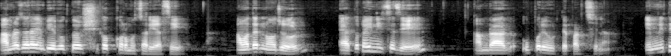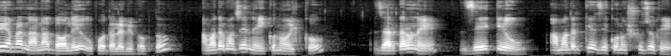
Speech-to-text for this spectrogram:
আমরা যারা এমপিভুক্ত শিক্ষক কর্মচারী আছি, আমাদের নজর এতটাই নিচে যে আমরা আর উপরে উঠতে পারছি না। এমনিতেই আমরা নানা দলে, উপদলে বিভক্ত। আমাদের মাঝে নেই কোনো ঐক্য, যার কারণে যে কেউ আমাদেরকে যে কোনো সুযোগে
